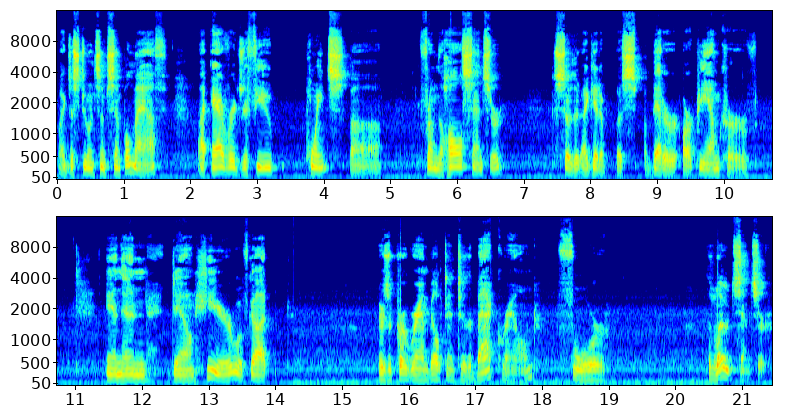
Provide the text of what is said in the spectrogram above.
by just doing some simple math. I average a few points uh, from the Hall sensor so that I get a, a, a better RPM curve. And then down here, we've got, there's a program built into the background for the load sensor.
